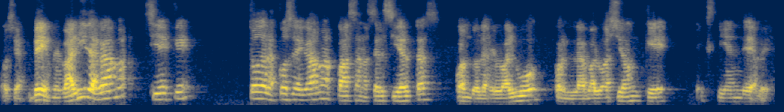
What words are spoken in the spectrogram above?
O sea, B me valida gamma si es que todas las cosas de gamma pasan a ser ciertas cuando las evalúo con la evaluación que extiende a B.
